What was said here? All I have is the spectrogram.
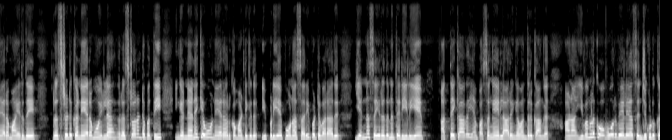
நேரம் ஆயிடுதே ரெஸ்ட் எடுக்க நேரமும் இல்லை. ரெஸ்டாரண்ட்டை பற்றி இங்கே நினைக்கவும் நேரம் இருக்க மாட்டேங்குது. இப்படியே போனால் சரிப்பட்டு வராது. என்ன செய்கிறதுன்னு தெரியலையே. அத்தைக்காக என் பசங்க எல்லாரும் இங்கே வந்திருக்காங்க. ஆனால் இவங்களுக்கு ஒவ்வொரு வேலையாக செஞ்சு கொடுக்க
